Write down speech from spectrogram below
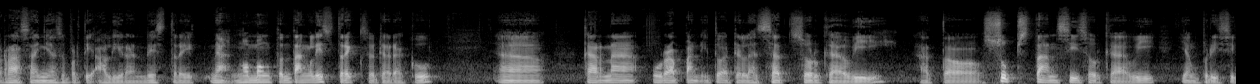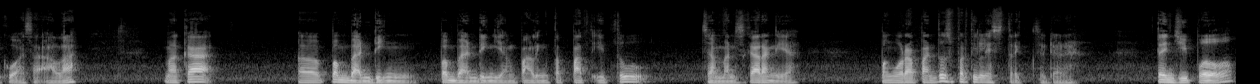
rasanya seperti aliran listrik. Nah, ngomong tentang listrik, saudaraku, e, karena urapan itu adalah zat surgawi, atau substansi surgawi yang berisi kuasa Allah, maka eh, pembanding pembanding yang paling tepat itu zaman sekarang ya. Pengurapan itu seperti listrik, Saudara. Tangible,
